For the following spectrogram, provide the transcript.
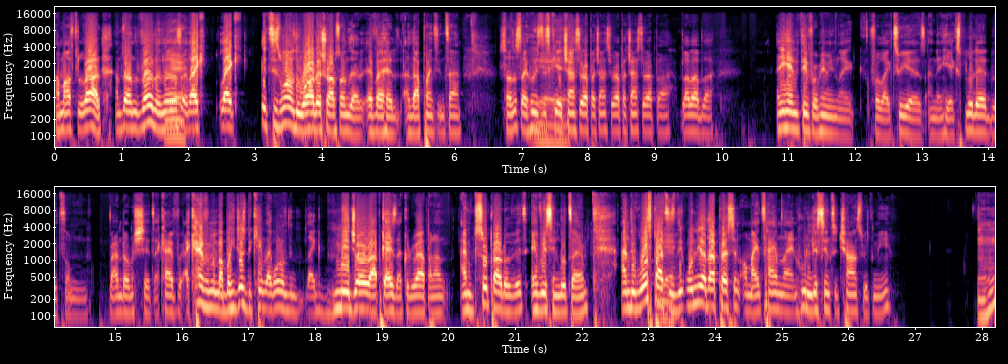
I'm off the lot. I'm done. done, done, done. Yeah. Like like it is one of the wildest rap songs I've ever heard at that point in time. So I was just like, who's this kid? yeah. Chance the rapper, chance the rapper, chance the rapper, blah blah blah. I didn't hear anything from him in like for like two years, and then he exploded with some random shit. I can't I can't remember, but he just became like one of the like major rap guys that could rap, and I'm I'm so proud of it every single time. And the worst part Yeah. is the only other person on my timeline who listened to Chance with me Mm-hmm.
